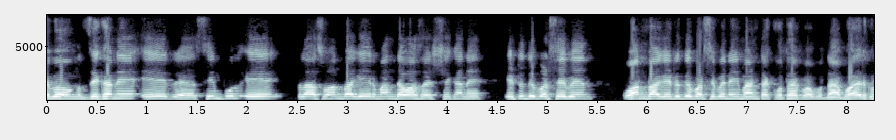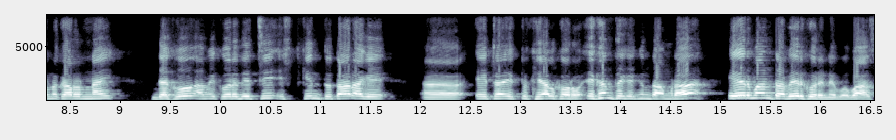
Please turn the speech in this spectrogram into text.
এবং যেখানে এর সিম্পল এ প্লাস ওয়ান ভাগ এর মান দেওয়া আছে, সেখানে a to the power seven one ভাগ এ টু দি পার সেভেন এই মানটা কোথায় পাবো? না, ভয়ের কোনো কারণ নাই। দেখো, আমি করে দিচ্ছি, কিন্তু তার আগে এটা একটু খেয়াল করো, এখান থেকে কিন্তু আমরা এর মানটা বের করে নেব, বাস।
